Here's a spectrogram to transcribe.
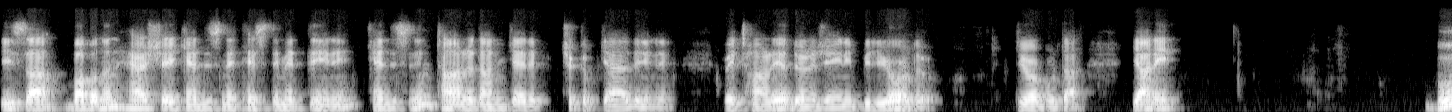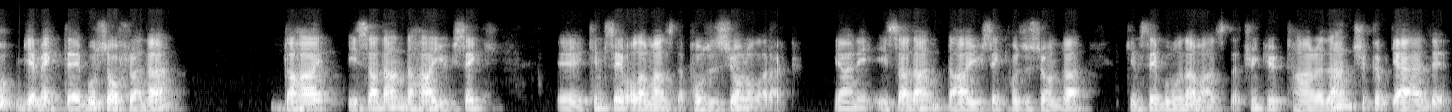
İsa babanın her şeyi kendisine teslim ettiğini, kendisinin Tanrı'dan gelip çıkıp geldiğini ve Tanrı'ya döneceğini biliyordu diyor burada. Yani bu yemekte, bu sofrada daha İsa'dan daha yüksek e, kimse olamazdı pozisyon olarak. Yani İsa'dan daha yüksek pozisyonda kimse bulunamazdı. Çünkü Tanrı'dan çıkıp geldi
